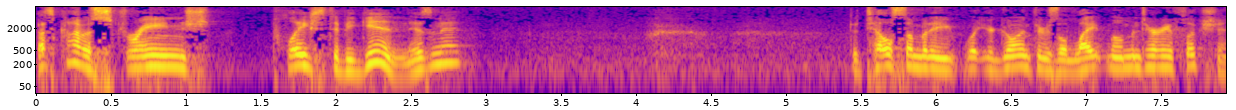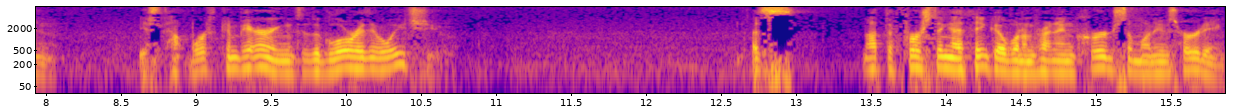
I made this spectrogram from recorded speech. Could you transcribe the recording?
that's kind of a strange place to begin, isn't it? To tell somebody what you're going through is a light, momentary affliction. It's not worth comparing to the glory that awaits you. That's not the first thing I think of when I'm trying to encourage someone who's hurting.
